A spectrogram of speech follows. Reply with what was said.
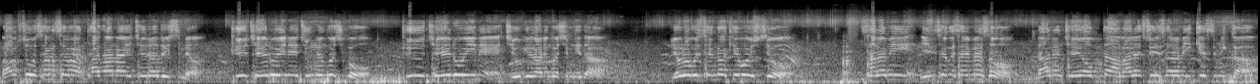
마음속으로 상상한 단 하나의 죄라도 있으면 그 죄로 인해 죽는 것이고 그 죄로 인해 지옥에 가는 것입니다. 여러분 생각해 보십시오. 사람이 인생을 살면서 나는 죄 없다 말할 수 있는 사람이 있겠습니까?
